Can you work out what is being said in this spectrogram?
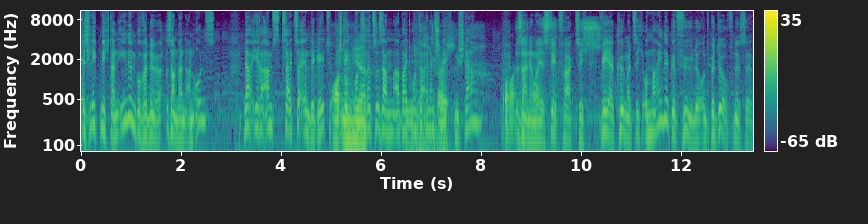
Es liegt nicht an Ihnen, Gouverneur, sondern an uns. Da Ihre Amtszeit zu Ende geht, Ordnung steht hier. unsere Zusammenarbeit unter einem weiß. schlechten Stern. Seine Majestät fragt sich, wer kümmert sich um meine Gefühle und Bedürfnisse?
